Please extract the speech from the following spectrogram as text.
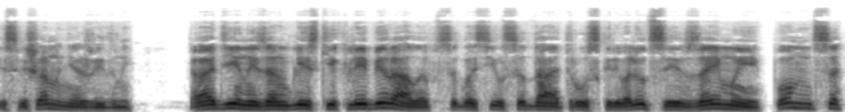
и совершенно неожиданный. Один из английских либералов согласился дать русской революции взаймы, помнится,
